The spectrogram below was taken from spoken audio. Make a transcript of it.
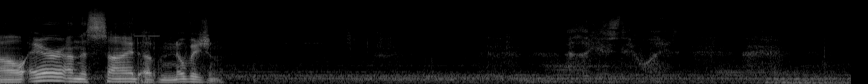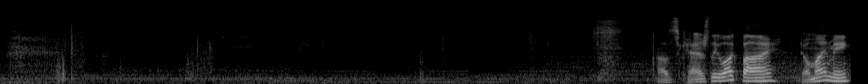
I'll err on the side of no vision. I'd like you to stay quiet. I'll just casually walk by. Don't mind me.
